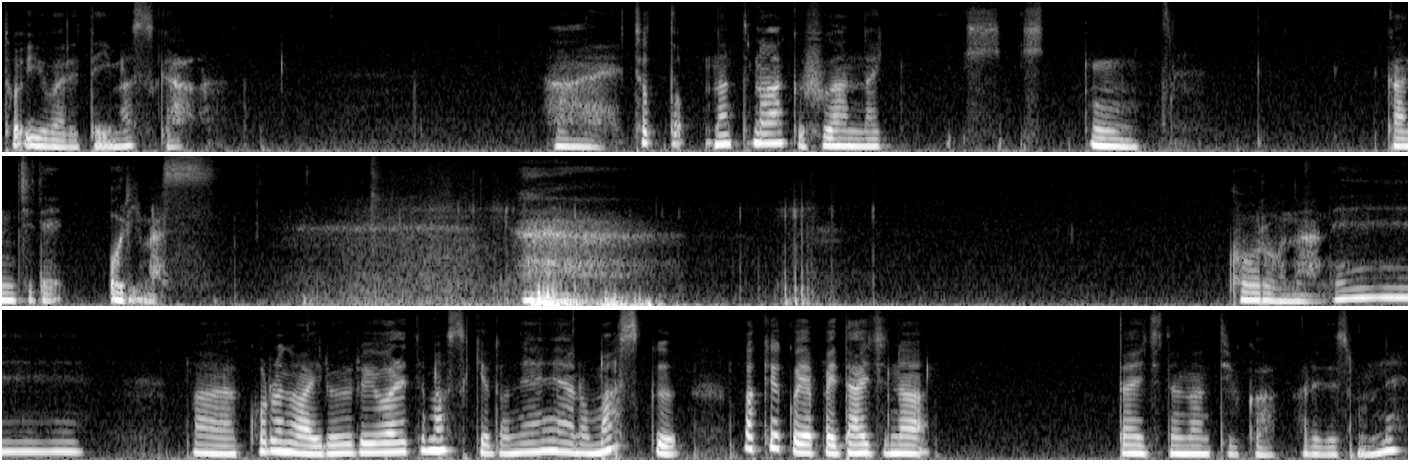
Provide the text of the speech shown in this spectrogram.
と言われていますが。はい。ちょっとなんとなく不安な、うん、感じでおります。コロナね。まあコロナはいろいろ言われてますけどね。あのマスクは結構やっぱり大事な大事ななんていうかあれですもんね。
